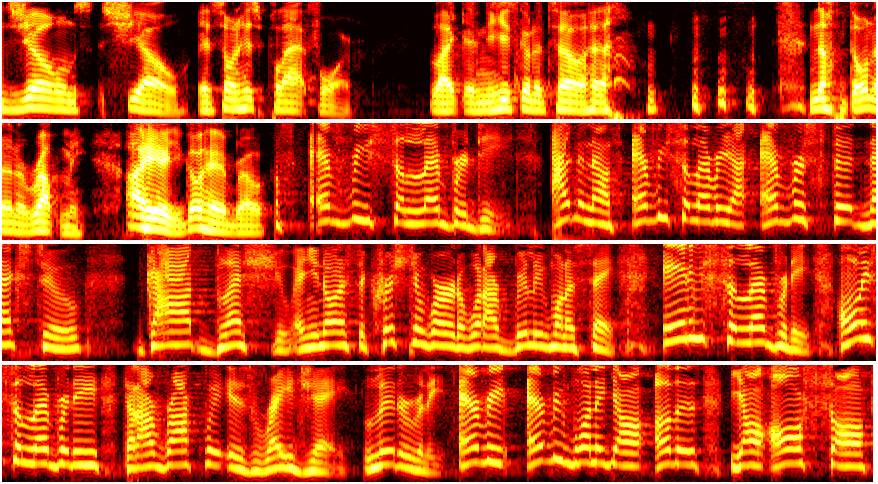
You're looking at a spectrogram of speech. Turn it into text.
Jones' show. It's on his platform. Like, and he's going to tell her. no, don't interrupt me. I hear you. Go ahead, bro. Every celebrity I denounce every celebrity I ever stood next to God bless you. And you know, that's the Christian word of what I really want to say. Any celebrity, only celebrity that I rock with is Ray J. Literally. Every every one of y'all others, y'all all soft,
